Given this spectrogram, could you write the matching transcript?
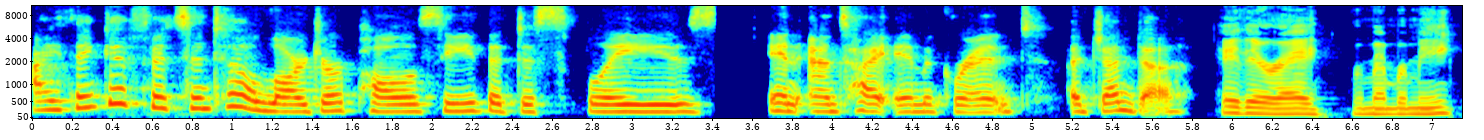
I think it fits into a larger policy that displays an anti immigrant agenda. Hey there, A. Remember me?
